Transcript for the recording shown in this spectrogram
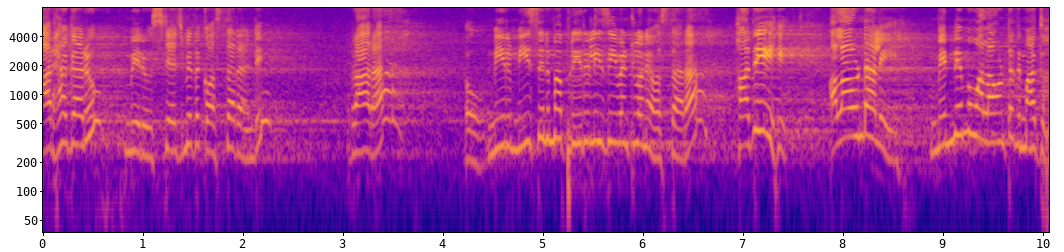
అర్హ గారు మీరు స్టేజ్ మీదకి వస్తారా అండి రారా? ఓ మీరు మీ సినిమా ప్రీ రిలీజ్ ఈవెంట్లోనే వస్తారా? అది అలా ఉండాలి. మినిమం అలా ఉంటుంది మాతో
